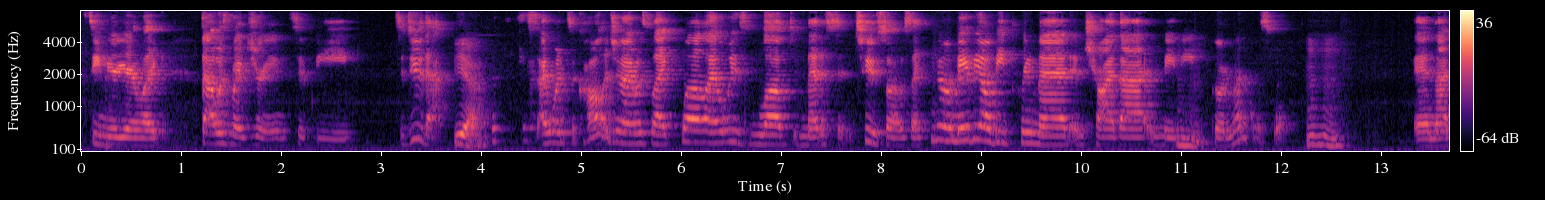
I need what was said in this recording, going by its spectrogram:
senior year, like that was my dream to be to do that. Yeah. I went to college and I was like, well, I always loved medicine too. So I was like, you know, maybe I'll be pre med and try that and maybe go to medical school. hmm And that,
